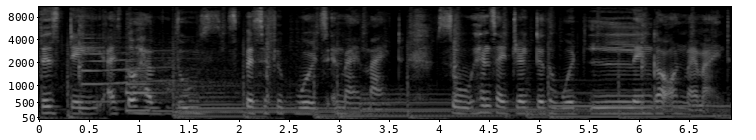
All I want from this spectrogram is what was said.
this day, I still have those specific words in my mind. So hence I dragged the word linger on my mind.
